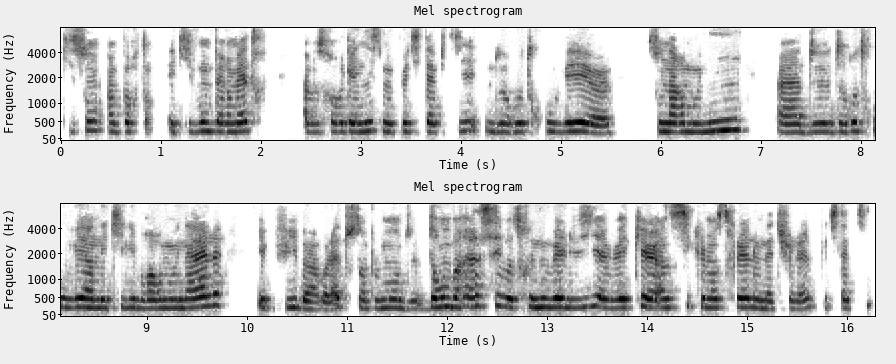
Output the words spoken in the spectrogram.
qui sont importants et qui vont permettre à votre organisme petit à petit de retrouver euh, son harmonie, euh, de, retrouver un équilibre hormonal et puis ben, voilà, tout simplement d'embrasser votre nouvelle vie avec euh, un cycle menstruel naturel petit à petit.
